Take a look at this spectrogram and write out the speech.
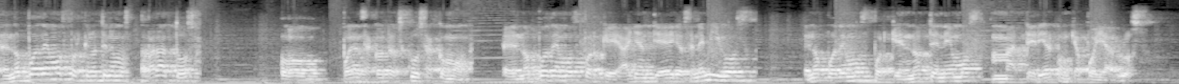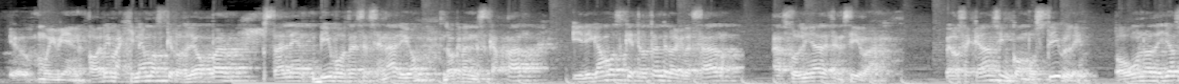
Eh, no podemos porque no tenemos aparatos. O pueden sacar otra excusa como, eh, no podemos porque hay antiaéreos enemigos. No podemos porque no tenemos material con que apoyarlos. Eh, muy bien, ahora imaginemos que los Leopard salen vivos de ese escenario, logran escapar y digamos que tratan de regresar a su línea defensiva, pero se quedan sin combustible o uno de ellos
